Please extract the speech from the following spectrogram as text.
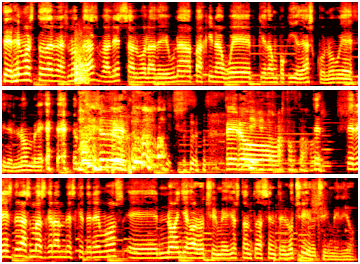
Tenemos todas las notas, ¿vale? Salvo la de una página web que da un poquillo de asco, no voy a decir el nombre. pero tres de las más grandes que tenemos eh, no han llegado al 8 y medio, están todas entre el 8 y el 8 y medio.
